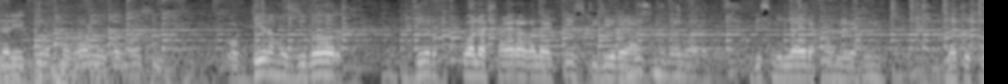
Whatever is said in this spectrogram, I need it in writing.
درې کورم په غوړې او تنوسي او ډېره مزیدار ډېر ښکلی شاعر غلی ټیسټي ډېر بسم الله الرحمن الرحیم دا تاسو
